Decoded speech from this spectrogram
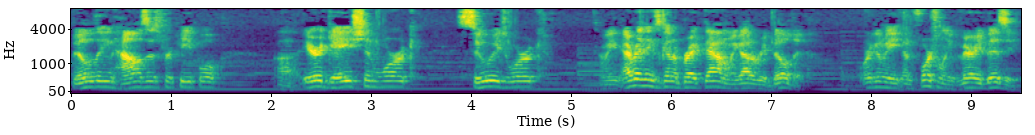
building houses for people, uh, irrigation work, sewage work. I mean, everything's going to break down and we got to rebuild it. We're going to be, unfortunately, very busy.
